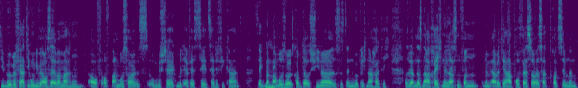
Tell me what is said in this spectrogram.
die Möbelfertigung, die wir auch selber machen, auf, auf Bambusholz umgestellt mit FSC-Zertifikat. Ich denke, mhm. Bambusholz kommt ja aus China, ist es denn wirklich nachhaltig? Also wir haben das nachrechnen lassen von einem RWTH-Professor. Es hat trotzdem einen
